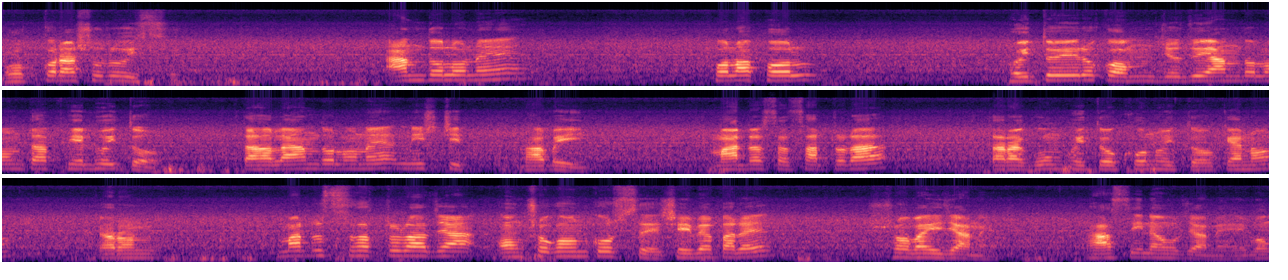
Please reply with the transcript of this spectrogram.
ভোগ করা শুরু হয়েছে। আন্দোলনে ফলাফল হয়তো এরকম যদি আন্দোলনটা ফেল হইতো, তাহলে আন্দোলনে নিশ্চিতভাবেই মাদ্রাসা ছাত্ররা তারা গুম হইতো, খুন হইতো। কেন? কারণ মাদ্রাসা ছাত্ররা যা অংশগ্রহণ করছে সেই ব্যাপারে সবাই জানে, হাসিনাও জানে এবং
